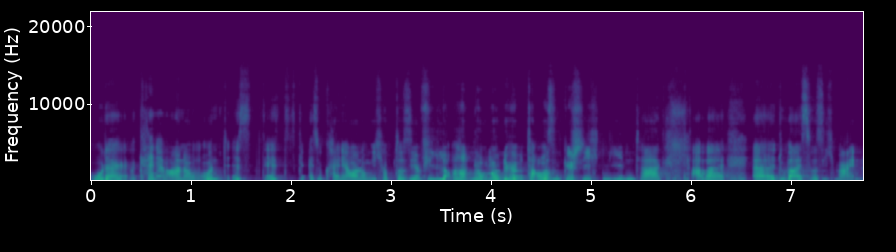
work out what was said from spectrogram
oder keine Ahnung. Und es, es also keine Ahnung, ich habe da sehr viel Ahnung und höre tausend Geschichten jeden Tag, aber äh, du weißt, was ich meine.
